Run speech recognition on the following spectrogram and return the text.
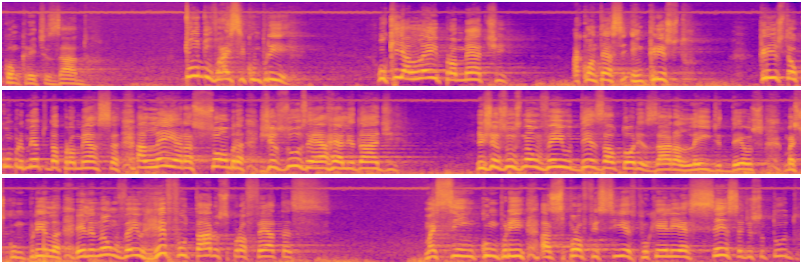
concretizado. Tudo vai se cumprir. O que a lei promete acontece em Cristo. Cristo é o cumprimento da promessa, a lei era a sombra, Jesus é a realidade. E Jesus não veio desautorizar a lei de Deus, mas cumpri-la. Ele não veio refutar os profetas, mas sim cumprir as profecias, porque Ele é a essência disso tudo.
